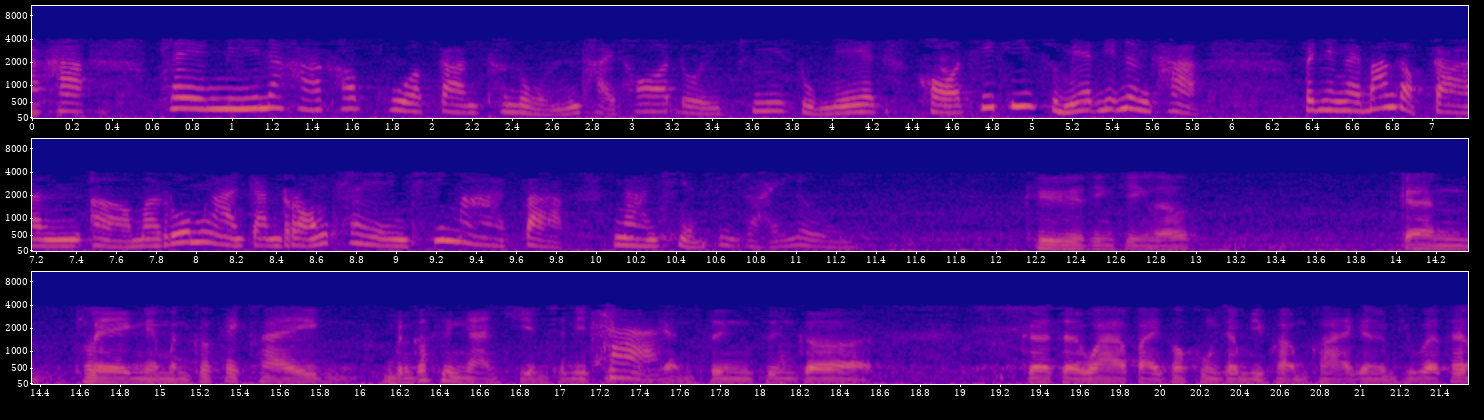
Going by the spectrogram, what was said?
นะคะ เพลงนี้นะคะครอบครัวการถนนถ่ายทอดโดยพี่สุเมธขอที่พี่สุเมธนิดนึงค่ะ เป็นยังไงบ้างกับการเอ่อมาร่วมงานการร้องเพลงที่มาจากงานเขียนสีไร้เลย คือจริงๆแล้วการเพลงเนี่ยมันก็คล้ายๆ มันก็คืองานเขียนชนิดหนึงค่ะเหมือนกัน ซึ่งซึ่งก็ก็จะว่าไปก็คงจะมีความคล้ายกันผมคิดว่าถ้า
